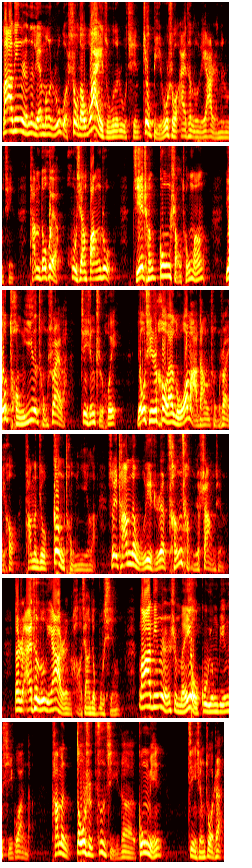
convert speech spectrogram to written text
拉丁人的联盟如果受到外族的入侵，就比如说埃特鲁里亚人的入侵，他们都会啊互相帮助，结成攻守同盟。有统一的统帅了进行指挥，尤其是后来罗马当了统帅以后，他们就更统一了，所以他们的武力值层层就上去了。但是埃特鲁里亚人好像就不行，拉丁人是没有雇佣兵习惯的，他们都是自己的公民进行作战。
